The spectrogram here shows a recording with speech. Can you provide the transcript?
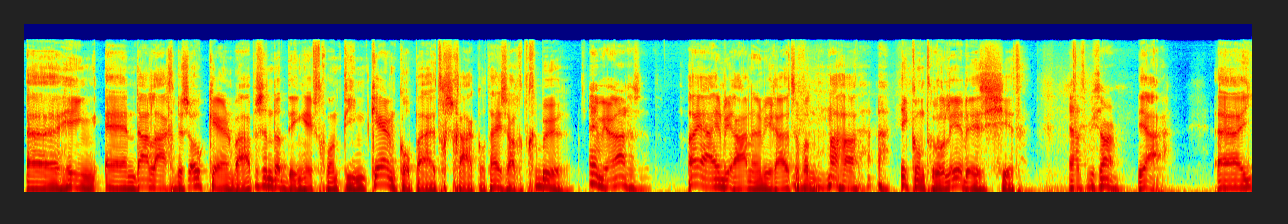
uh, hing. En daar lagen dus ook kernwapens. En dat ding heeft gewoon tien kernkoppen uitgeschakeld. Hij zag het gebeuren. En weer aangezet. Oh ja, en weer aan en weer uit. Zo van, haha, ik controleer deze shit. Ja, het is bizar. Ja. Uh,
